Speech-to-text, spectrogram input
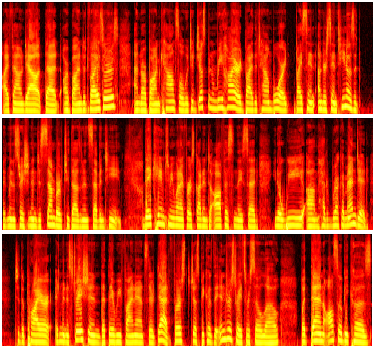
I found out that our bond advisors and our bond counsel, which had just been rehired by the town board by San, under Santino's administration in December of 2017. They came to me when I first got into office and they said, you know, we um, had recommended to the prior administration that they refinanced their debt. First, just because the interest rates were so low, but then also because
